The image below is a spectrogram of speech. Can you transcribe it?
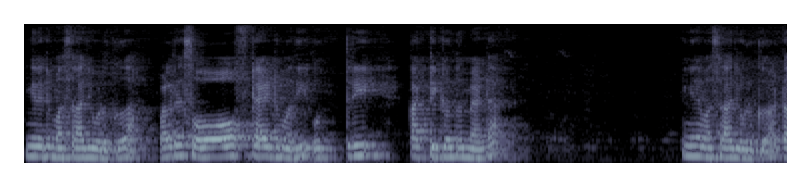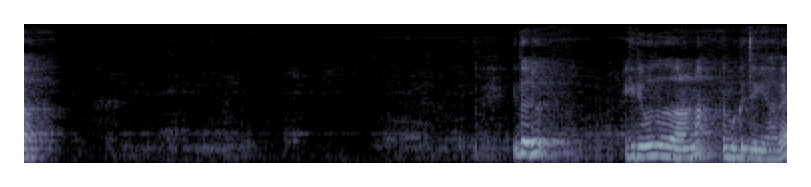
ഇങ്ങനെ ഒരു മസാജ് കൊടുക്കുക. വളരെ സോഫ്റ്റായിട്ട് മതി. ഒത്തിരി കട്ടിക്കൊന്നും വേണ്ട. ഇങ്ങനെ മസാജ് കൊടുക്കുക കേട്ടോ. ഇതൊരു ഇരുപത് തവണ നമുക്ക് ചെയ്യാവേ.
